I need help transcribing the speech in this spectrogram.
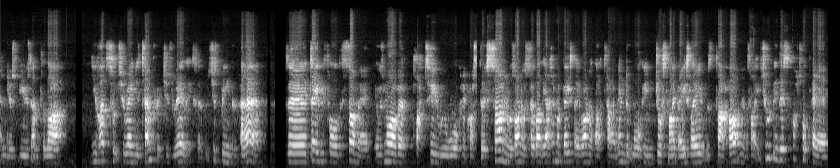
and just use them for that. You had such a range of temperatures, really, so it's just being prepared. The day before the summit, it was more of a plateau we were walking across. The sun was on us so bad. The had my base layer on at that time. I ended up walking just my base layer. It was that hot, and it was like, it shouldn't be this hot up here.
